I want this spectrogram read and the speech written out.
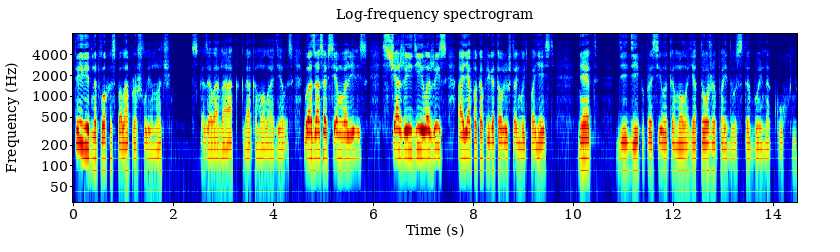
Ты, видно, плохо спала прошлую ночь. — сказала она, когда Камола оделась. — Глаза совсем валились. Сейчас же иди и ложись, а я пока приготовлю что-нибудь поесть. — Нет, Диди, — попросила Камола, — я тоже пойду с тобой на кухню.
